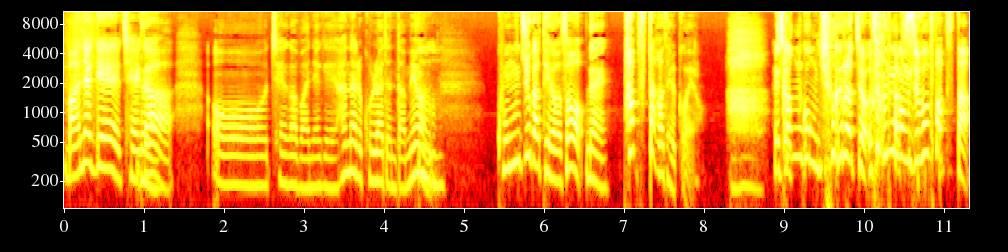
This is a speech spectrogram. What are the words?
만약에 제가 네. 어 제가 만약에 하나를 골라야 된다면 음. 공주가 되어서 네. 팝스타가 될 거예요. 아, 그러니까 선공주. 그렇죠. 선공주 후 팝스타.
